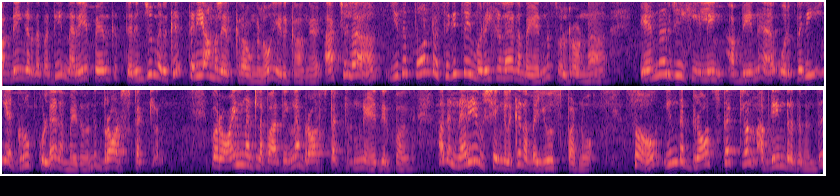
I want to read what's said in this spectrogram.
அப்படிங்கிறத பற்றி நிறைய பேருக்கு தெரிஞ்சும் இருக்குது தெரியாமல் இருக்கிறவங்களும் இருக்காங்க. ஆக்சுவலாக இது போன்ற சிகிச்சை முறைகளை நம்ம என்ன சொல்கிறோன்னா எனர்ஜி ஹீலிங் அப்படின்னு ஒரு பெரிய குரூப்குள்ளே நம்ம இதை வந்து ப்ராட் ஸ்பெக்ட்ரம் இப்போ ஒரு ஆயின்மெண்ட்டில் பார்த்தீங்கன்னா ப்ராட் ஸ்பெக்ட்ரம்னு எழுதியிருப்பாங்க. அதை நிறைய விஷயங்களுக்கு நம்ம யூஸ் பண்ணுவோம். ஸோ இந்த ப்ராட் ஸ்பெக்ட்ரம் அப்படின்றது வந்து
